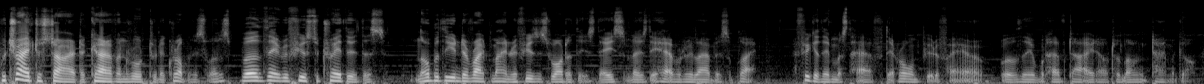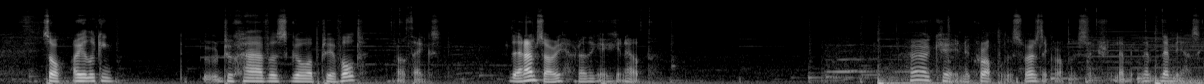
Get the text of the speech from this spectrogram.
We tried to start a caravan route to Necropolis once, but they refused to trade with us. Nobody in their right mind refuses water these days unless they have a reliable supply. I figure they must have their own purifier, or they would have died out a long time ago. So, are you looking to have us go up to a vault? No thanks. Then I'm sorry, I don't think I can help. Okay, Necropolis. Where's Necropolis actually? Let me let, let me ask.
